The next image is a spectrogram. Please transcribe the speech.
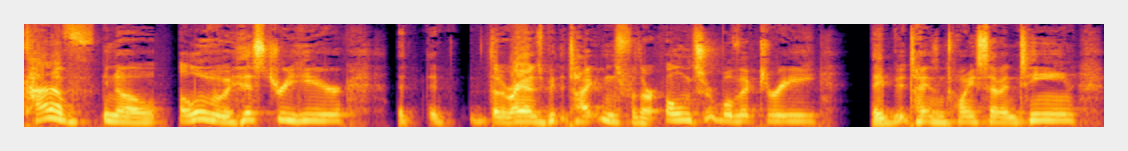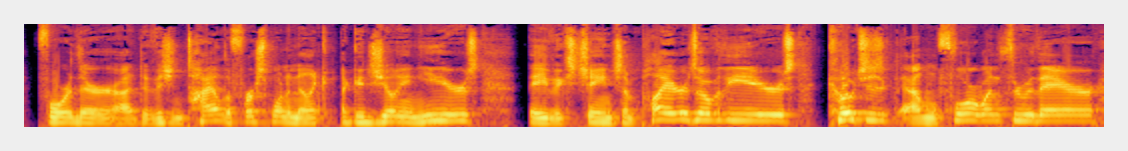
kind of, you know, a little bit of history here. The, the Rams beat the Titans for their own Super Bowl victory. They beat the Titans in 2017 for their uh, division title, the first one in like a gajillion years. They've exchanged some players over the years. Coaches, um, LaFleur went through there.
